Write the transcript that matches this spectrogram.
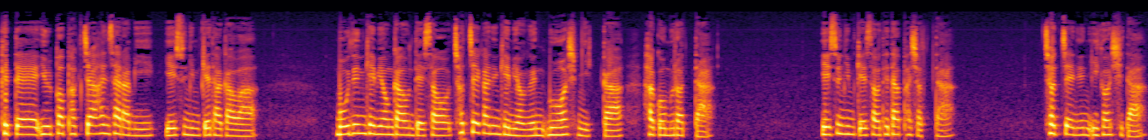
그때 율법학자 한 사람이 예수님께 다가와 모든 계명 가운데서 첫째 가는 계명은 무엇입니까? 하고 물었다. 예수님께서 대답하셨다. 첫째는 이것이다.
